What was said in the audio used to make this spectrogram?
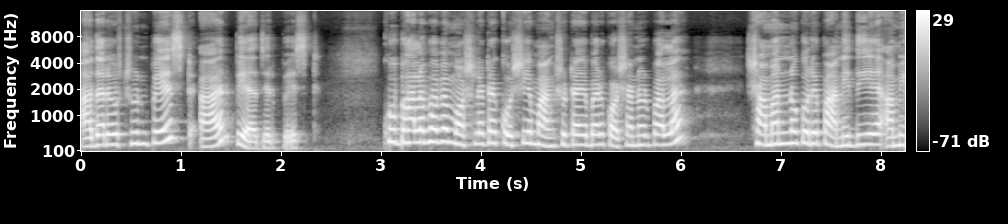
আদা, রসুন পেস্ট আর পেঁয়াজের পেস্ট খুব ভালোভাবে মশলাটা কষিয়ে মাংসটা এবার কষানোর পালা। সামান্য করে পানি দিয়ে আমি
